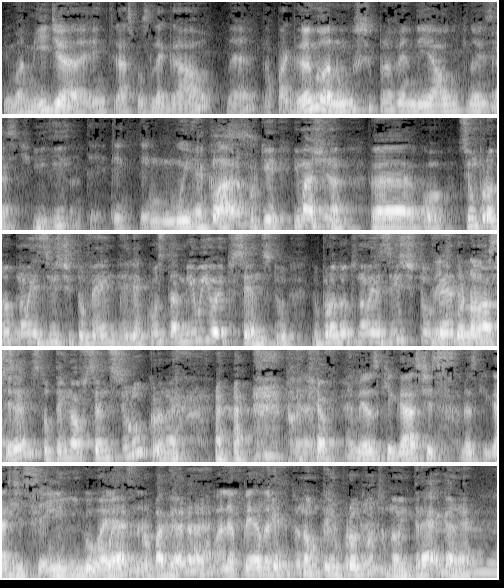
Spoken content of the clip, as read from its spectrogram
de uma mídia, entre aspas, legal, né? Está pagando o anúncio para vender algo que não existe. É. E, e então, tem, tem, tem, muito. É claro, porque imagina, é, se um produto não existe, tu vende, ele custa 1.800, tu, o produto não existe, tu vende, vende por 900, 900, tu tem 900 de lucro, né? é, é, mesmo que gaste, mesmo que gaste 100 em, em Google Ads, né? propaganda, né? vale a pena. Porque tu não tem o produto, não entrega, né?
